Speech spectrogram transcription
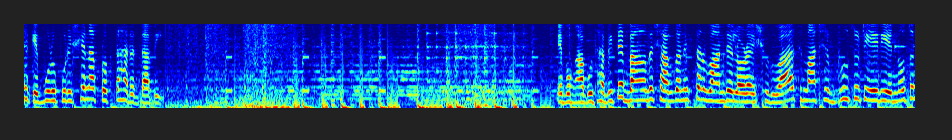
থেকে পুরোপুরি সেনা প্রত্যাহারের দাবি। এবং আবুধাবিতে বাংলাদেশ, আফগানিস্তান ওয়ানডে লড়াই শুরু। আজ মাঠের ভুল ত্রুটি এড়িয়ে নতুন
